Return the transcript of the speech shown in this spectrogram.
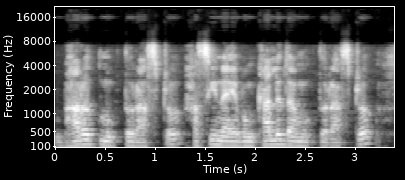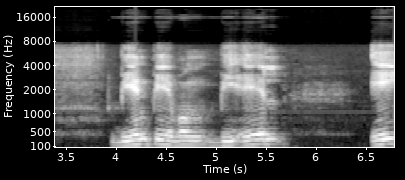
ভারত মুক্ত রাষ্ট্র, হাসিনা এবং খালেদা মুক্ত রাষ্ট্র। বিএনপি এবং বিএল এই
